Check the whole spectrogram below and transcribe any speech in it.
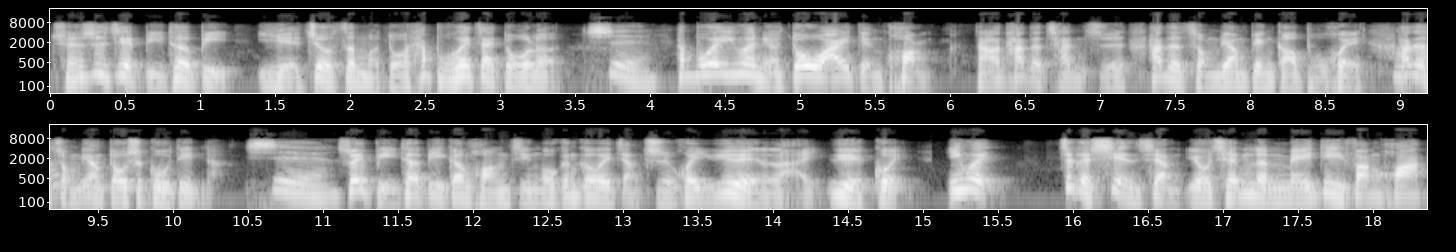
全世界比特币也就这么多，它不会再多了。是，它不会因为你多挖一点矿，然后它的产值、它的总量变高，不会，它的总量都是固定的。是，所以比特币跟黄金，我跟各位讲，只会越来越贵，因为这个现象，有钱人没地方花，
